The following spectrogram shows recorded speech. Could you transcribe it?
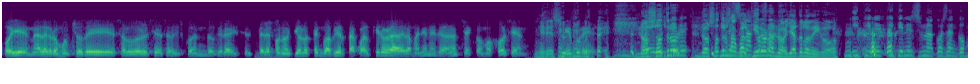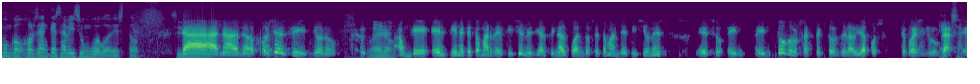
Oye, me alegro mucho de saludaros, ya sabéis, cuando queráis. El teléfono yo lo tengo abierto a cualquier hora de la mañana y de la noche, como Josean. Eres un Siempre. número- Nosotros, Eh, nosotros a cualquier hora no, ya te lo digo. Y tienes, y tienes una cosa en común con José, que sabéis un huevo de esto. Sí, Nah, no, no. Josean sí, yo no. Bueno. Aunque él tiene que tomar decisiones y al final cuando se toman decisiones, eso en, en todos los aspectos de la vida, pues te puedes equivocar. Exacto.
